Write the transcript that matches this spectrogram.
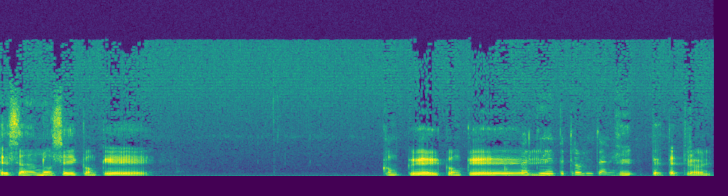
Esa no sé con qué con qué con qué parte de petróleo también. Sí, petróleo.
